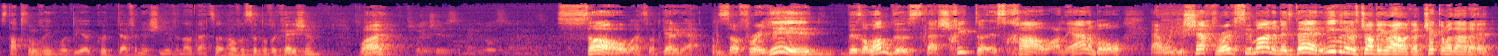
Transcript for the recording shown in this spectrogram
Stops moving would be a good definition, even though that's an oversimplification. Why? Twitches, so, that's what I'm getting at. So for a Yid, there's a lumdus that shchita is chal on the animal, and when you shech roiv simanim, it's dead, even if it's jumping around like a chicken without a head.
